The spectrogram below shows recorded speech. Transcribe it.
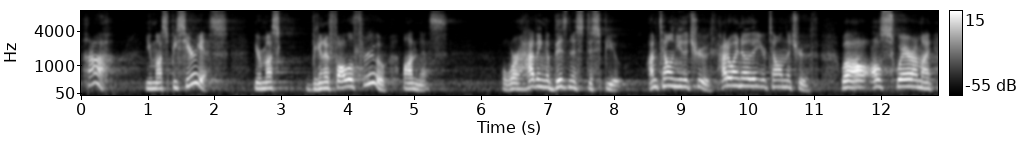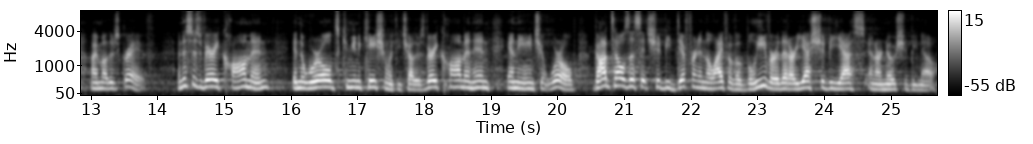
Huh. You must be serious. You must be going to follow through on this. We're having a business dispute. I'm telling you the truth. How do I know that you're telling the truth? Well, I'll, I'll swear on my, my mother's grave. And this is very common in the world's communication with each other. It's very common in, in the ancient world. God tells us it should be different in the life of a believer, that our yes should be yes and our no should be no.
